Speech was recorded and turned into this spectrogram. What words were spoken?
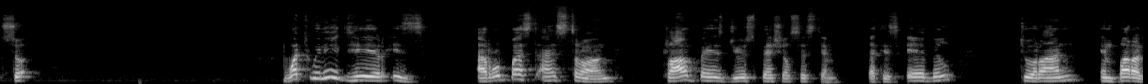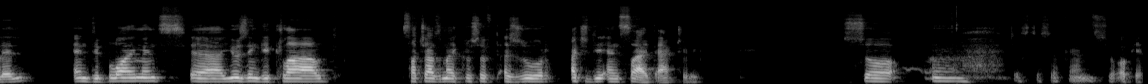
so what we need here is a robust and strong cloud-based geospatial system that is able to run in parallel in deployments uh, using a cloud such as Microsoft Azure HD Insight actually. So uh, just a second. So, okay.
